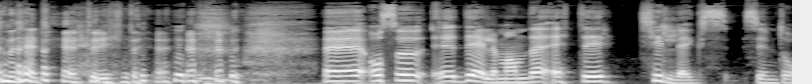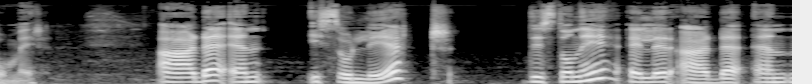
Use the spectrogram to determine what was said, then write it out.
det er helt, helt riktig. eh, og så eh, deler man det etter tilleggssymptomer. Er det en isolert dystoni, eller er det en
